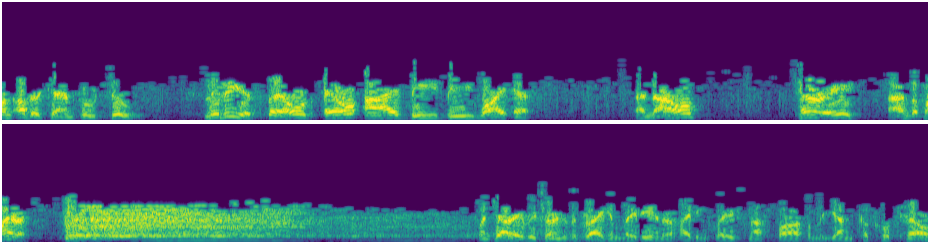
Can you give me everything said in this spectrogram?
on other canned foods, too. Libby is spelled L-I-B-B-Y-S. And now, Terry and the Pirates. When Terry returned to the Dragon Lady in her hiding place not far from the Yankuk Hotel,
